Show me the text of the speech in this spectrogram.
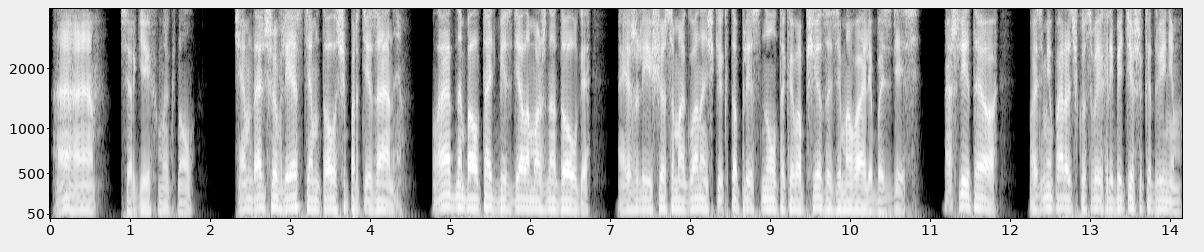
«Ага», — Сергей хмыкнул. «Чем дальше в лес, тем толще партизаны. Ладно, болтать без дела можно долго». А ежели еще самогоночки кто плеснул, так и вообще зазимовали бы здесь. Пошли, Тео, возьми парочку своих ребятишек и двинем.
